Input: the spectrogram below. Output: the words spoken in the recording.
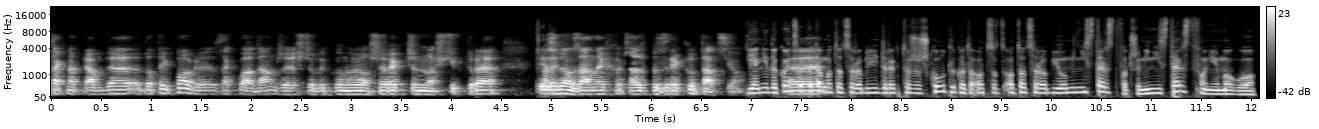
tak naprawdę do tej pory zakładam, że jeszcze wykonują szereg czynności, które Ale... związanych chociażby z rekrutacją. Ja nie do końca pytam o to, co robili dyrektorzy szkół, tylko to, o, co, o to, co robiło ministerstwo. Czy ministerstwo nie mogło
